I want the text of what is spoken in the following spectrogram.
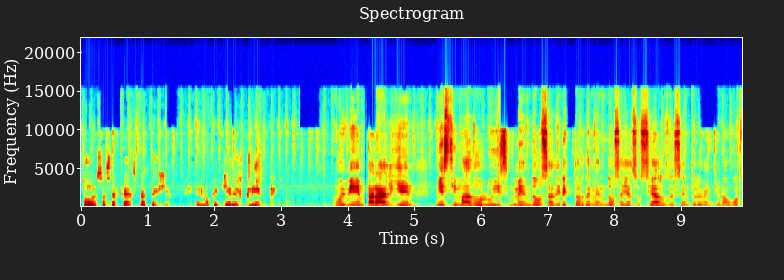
Todo es acerca de estrategia en lo que quiere el cliente. Muy bien, para alguien, mi estimado Luis Mendoza, director de Mendoza y Asociados de Century 21 Awards,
